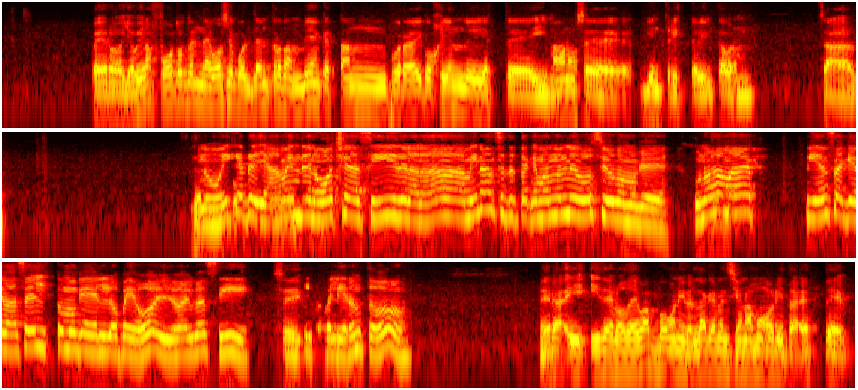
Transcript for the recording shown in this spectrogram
Pero yo vi las fotos del negocio por dentro también, que están por ahí cogiendo y este, y mano, se, bien triste, bien cabrón. O sea. No, y que te llamen de noche así, de la nada. Mira, se te está quemando el negocio, como que uno jamás piensa que va a ser como que lo peor o algo así. Sí. Y lo perdieron todo. Mira, y, y de lo de Bad Bunny, ¿verdad? Que mencionamos ahorita, este.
